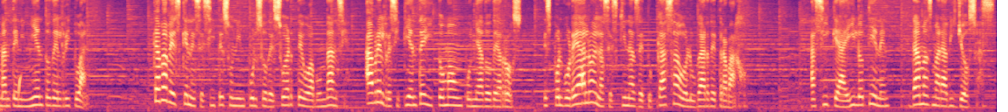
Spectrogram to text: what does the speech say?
mantenimiento del ritual. Cada vez que necesites un impulso de suerte o abundancia, abre el recipiente y toma un puñado de arroz. Espolvorealo en las esquinas de tu casa o lugar de trabajo. Así que ahí lo tienen, damas maravillosas.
